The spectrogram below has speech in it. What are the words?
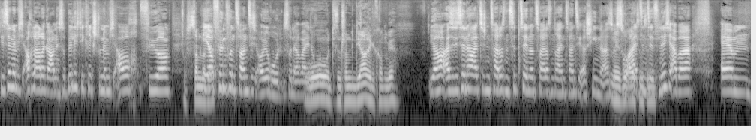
Die sind nämlich auch leider gar nicht so billig. Die kriegst du nämlich auch für Sammler eher 25 Euro, so eine Erweiterung. Oh, die sind schon in die Jahre gekommen, gell? Ja, also die sind halt zwischen 2017 und 2023 erschienen. Also Nee, so, so alt sind sie jetzt nicht, aber ähm,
